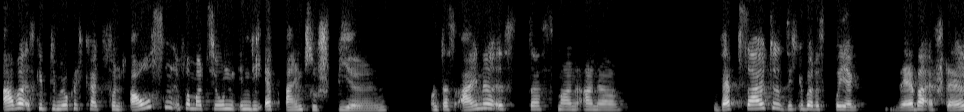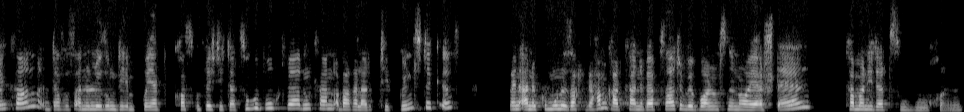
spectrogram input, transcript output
aber es gibt die Möglichkeit, von außen Informationen in die App einzuspielen. Und das eine ist, dass man eine Webseite sich über das Projekt selber erstellen kann. Das ist eine Lösung, die im Projekt kostenpflichtig dazu gebucht werden kann, aber relativ günstig ist. Wenn eine Kommune sagt, wir haben gerade keine Webseite, wir wollen uns eine neue erstellen, kann man die dazu buchen.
